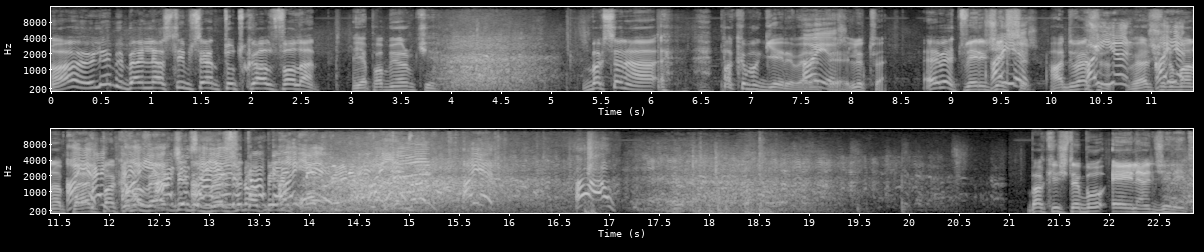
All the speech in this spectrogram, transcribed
Aa öyle mi? Ben lastiğim sen tutkal falan. Yapamıyorum ki. Baksana pakımı geri ver. Hayır. hadi, Lütfen. Evet vereceksin. Hayır. Hadi ver Hayır. şunu. Ver şunu Hayır. bana. Hayır. Ver pakımı Hayır. ver Hayır. dedim. Hayır. Versin o benim. Hayır. O benim. Hayır. Hayır. Bak işte bu eğlenceliydi.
